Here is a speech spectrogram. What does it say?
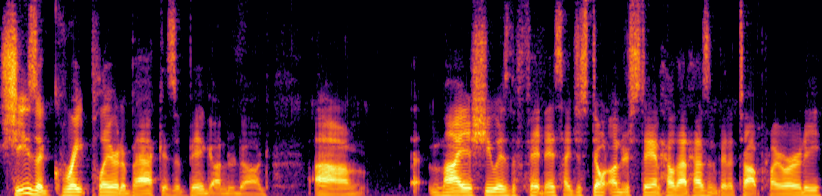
She's a great player to back as a big underdog. Um, my issue is the fitness. I just don't understand how that hasn't been a top priority.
